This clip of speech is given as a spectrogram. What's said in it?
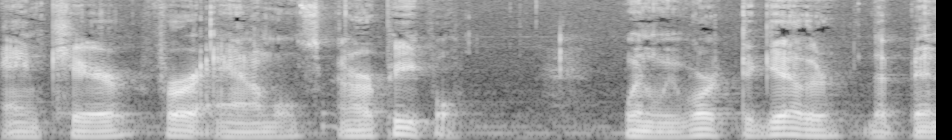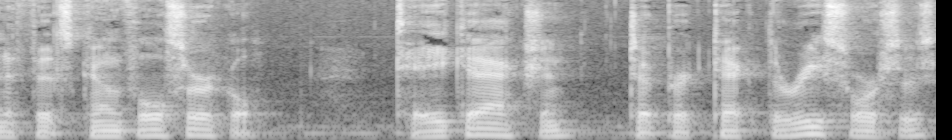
and care for our animals and our people. When we work together, the benefits come full circle. Take action to protect the resources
